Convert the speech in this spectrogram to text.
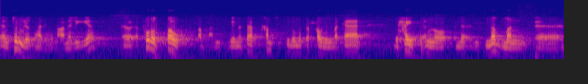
أن تنجز هذه العملية. فرض طوق طبعا بمسافة 5 كيلومتر حول المكان بحيث أنه نضمن آه،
